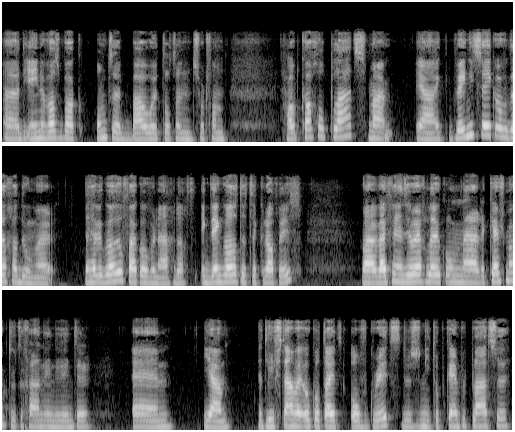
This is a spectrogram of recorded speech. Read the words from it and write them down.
uh, die ene wasbak om te bouwen tot een soort van houtkachelplaats. Maar ja, ik, ik, weet niet zeker of ik dat ga doen. Maar daar heb ik wel heel vaak over nagedacht. Ik denk wel dat het te krap is. Maar wij vinden het heel erg leuk om naar de kerstmarkt toe te gaan in de winter. En ja, het liefst staan wij ook altijd off-grid. Dus niet op camperplaatsen,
